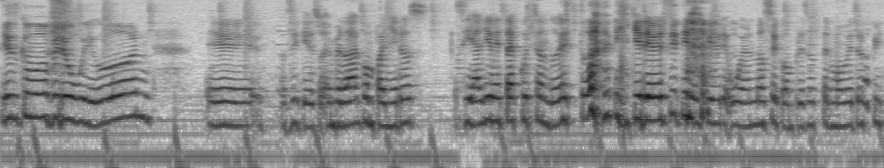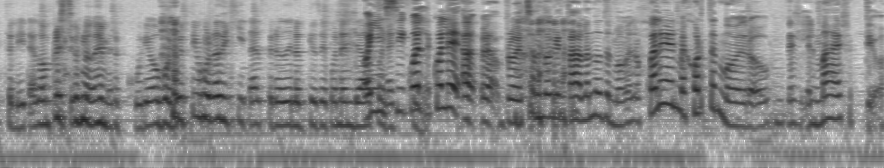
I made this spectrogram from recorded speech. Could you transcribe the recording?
y es como, pero weón. Eh, así que eso, en verdad, compañeros, si alguien está escuchando esto y quiere ver si tiene fiebre, bueno, no se compre esos termómetros pistolita, cómprese uno de mercurio o por último uno digital, pero de los que se ponen Oye, de la sí. ¿cuál, cuál es, aprovechando que estás hablando de termómetros, ¿cuál es el mejor termómetro, el, el más efectivo?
